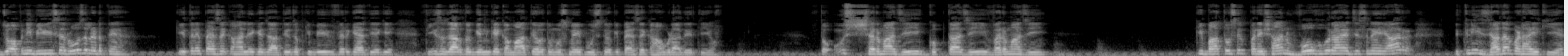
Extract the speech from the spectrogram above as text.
जो अपनी बीवी से रोज लड़ते हैं, कि इतने पैसे कहाँ लेके जाती हो, जबकि बीवी फिर कहती है कि तीस हज़ार तो गिन के कमाते हो, तुम उसमें ही पूछते हो कि पैसे कहाँ उड़ा देती हो। तो उस शर्मा जी, गुप्ता जी, वर्मा जी की बातों से परेशान वो हो रहा है जिसने यार इतनी ज़्यादा पढ़ाई की है।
